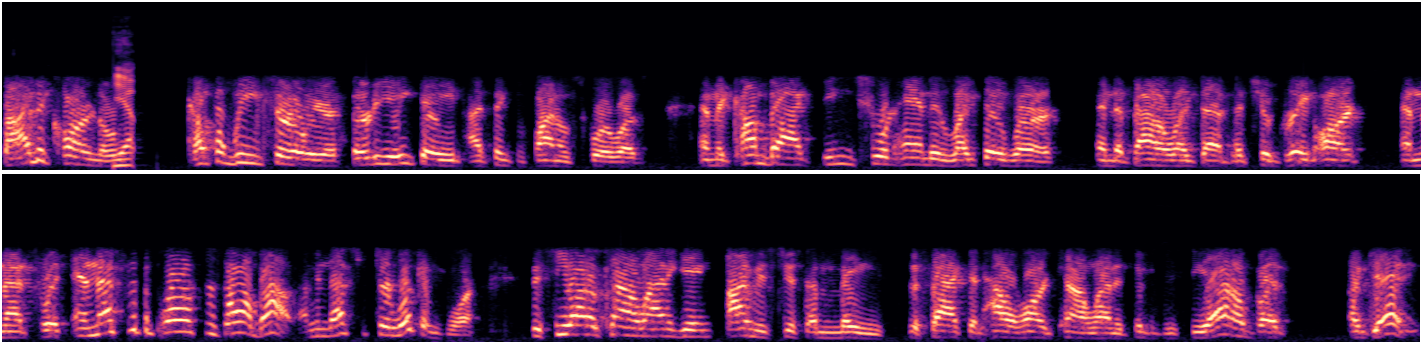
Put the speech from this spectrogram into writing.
by the Cardinals. Yep couple weeks earlier, 38 8, I think the final score was. And they come back being shorthanded like they were and the battle like that that showed great art. And that's what and that's what the playoffs is all about. I mean, that's what they're looking for. The Seattle Carolina game, I was just amazed the fact that how hard Carolina took it to Seattle. But again,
